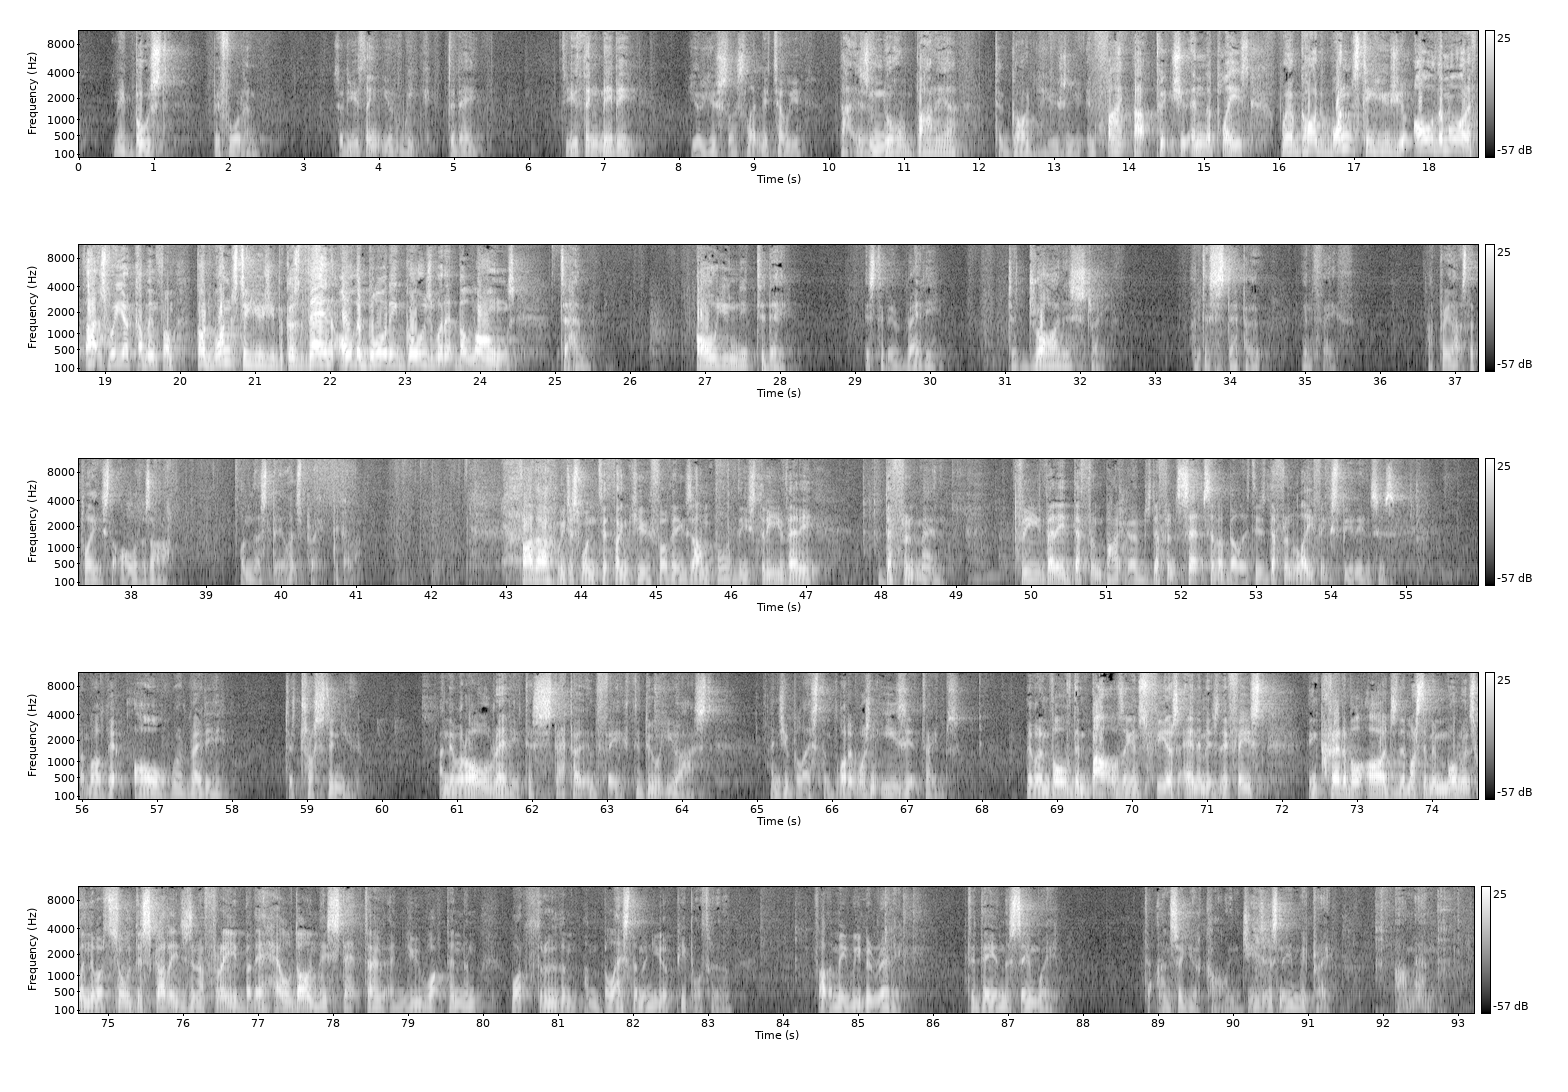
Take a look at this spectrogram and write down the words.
may boast before him. So, do you think you're weak today? Do you think maybe you're useless? Let me tell you, that is no barrier to God using you. In fact, that puts you in the place where God wants to use you all the more. If that's where you're coming from, God wants to use you because then all the glory goes where it belongs to Him. All you need today is to be ready to draw on His strength and to step out in faith. I pray that's the place that all of us are on this day. Let's pray together. Father, we just want to thank you for the example of these three very different men. Three very different backgrounds, different sets of abilities, different life experiences. But Lord, they all were ready to trust in you. And they were all ready to step out in faith, to do what you asked. And you blessed them. Lord, it wasn't easy at times. They were involved in battles against fierce enemies. They faced incredible odds. There must have been moments when they were so discouraged and afraid, but they held on. They stepped out, and you worked in them, worked through them, and blessed them and your people through them. Father, may we be ready today in the same way to answer your call. In Jesus' name we pray. Amen.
